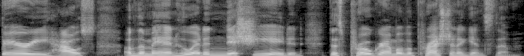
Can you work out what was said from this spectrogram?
very house of the man who had initiated this program of oppression against them.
